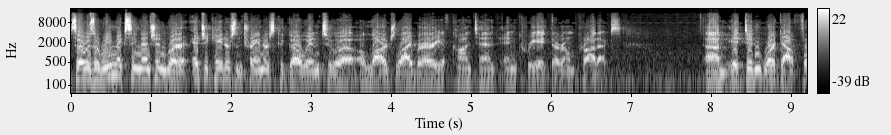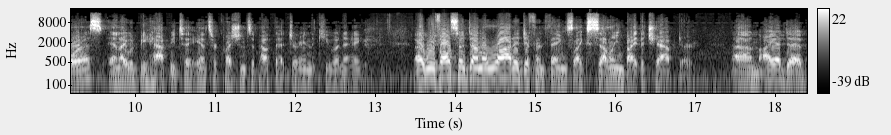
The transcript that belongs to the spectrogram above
So it was a remixing engine where educators and trainers could go into a, a large library of content and create their own products. Um, It didn't work out for us, and I would be happy to answer questions about that during the Q and A. Uh, We've also done a lot of different things, like selling by the chapter. Um, I had to,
